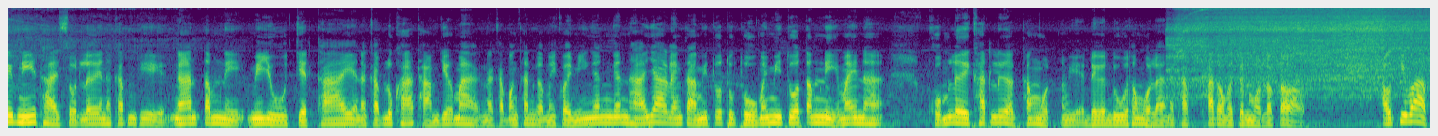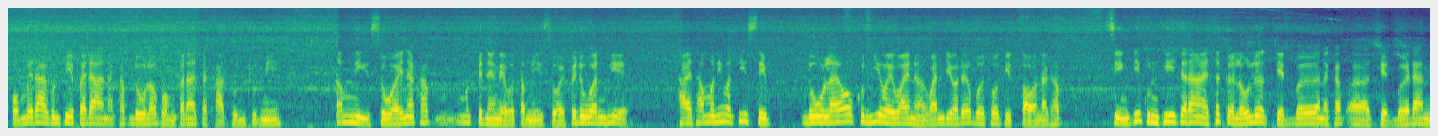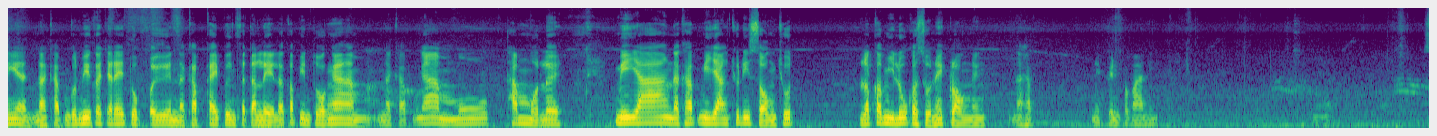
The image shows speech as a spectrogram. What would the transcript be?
ลิปนี้ถ่ายสดเลยนะครับพี่งานตำหนิมีอยู่เจ็ดท้ายนะครับลูกค้าถามเยอะมากนะครับบางท่านก็ไม่ค่อยมีเงินเงินหายากแรงต่างมีตัวถูกๆ ไม่มีตัวตำหนิไหมนะฮะผมเลยคัดเลือกทั้งหมดนะพี่เดินดูทั้งหมดแล้วนะครับคัดออกมาจนหมดแล้วก็ เอาที่ว่าผมไม่ได้คุณพี่ไปได้นะครับ ดูแล้วผมก็น่าจะขาดทุนชุดนี้ตำหนิสวยนะครับ มันเป็นยังไงว่าตำหนิสวยไปดูกันพี่ถ่ายทำวันนี้วันที่ 10 ดูแล้วคุณพี่ไวๆหน่อยวันเดียวได้เบอร์โทรติดต่อนะครับ สิ่งที่คุณพี่จะได้ถ้าเกิดเราเลือก 7 เบอร์นะครับเอ่อเจ็ดเบอร์ด้านนี้นะครับคุณพี่ก็จะได้ตัวปืนนะครับไกปืนสแตนเลสแล้วก็เป็นตัวง่ามนะครับง่ามมูทำหมดเลย มียางนะครับมียางชุดนี้2ชุด แล้วก็มีลูกกระสุนให้กล่องหนึ่งนะครับนี่เป็นประมาณนี้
